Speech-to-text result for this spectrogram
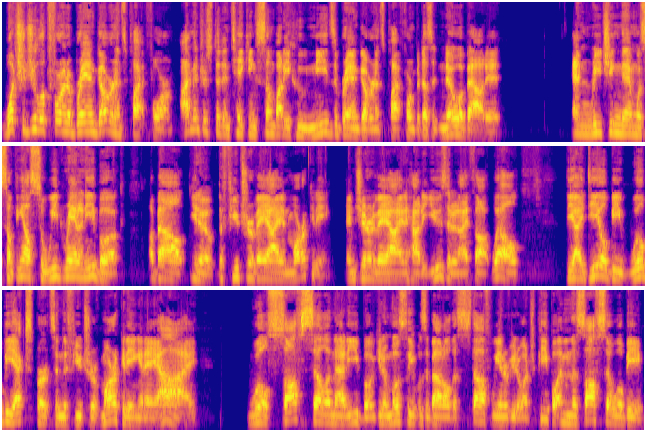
what should you look for in a brand governance platform? I'm interested in taking somebody who needs a brand governance platform but doesn't know about it and reaching them with something else. So we ran an ebook about, you know, the future of AI in marketing and generative AI and how to use it. And I thought, well, the idea will be we'll be experts in the future of marketing and AI. We'll soft sell in that ebook. You know, mostly it was about all this stuff. We interviewed a bunch of people, and then the soft sell will be,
